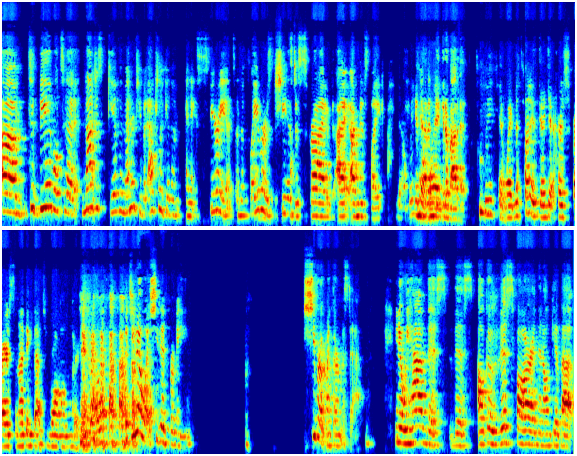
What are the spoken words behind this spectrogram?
um, to be able to not just give them energy, but actually give them an experience. And the flavors she has described, I, I'm just like Yeah, we in can't heaven wait. thinking about it. We can't wait. Miss Funny's gonna get hers first, and I think that's wrong. But you know, But you know what she did for me? She broke my thermostat. You know, we have this this I'll go this far and then I'll give up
